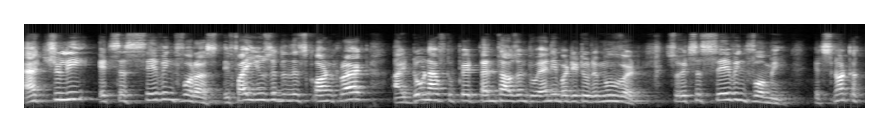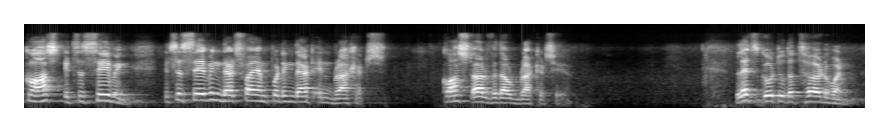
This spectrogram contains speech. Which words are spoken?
actually it's a saving for us. If i use it in this contract i don't have to pay 10000 to anybody to remove it. So it's a saving for me. It's not a cost it's a saving. It's a saving that's why i'm putting that in brackets. Cost are without brackets here. Let's go to the third one.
